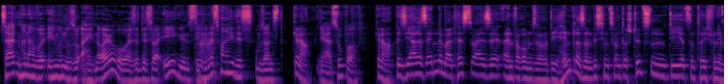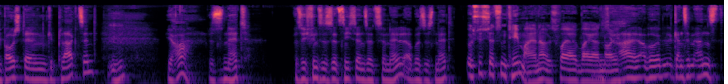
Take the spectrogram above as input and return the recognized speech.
zahlt man aber immer nur so ein Euro. Also das war eh günstig. Und jetzt machen die das umsonst. Genau. Ja, super. Genau, bis Jahresende mal testweise, einfach um so die Händler so ein bisschen zu unterstützen, die jetzt natürlich von den Baustellen geplagt sind. Ja, das ist nett. Also ich finde es ist jetzt nicht sensationell, aber es ist nett. Es ist jetzt ein Thema, ja, ne? Es war ja, war ja neu. Ja, aber ganz im Ernst.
